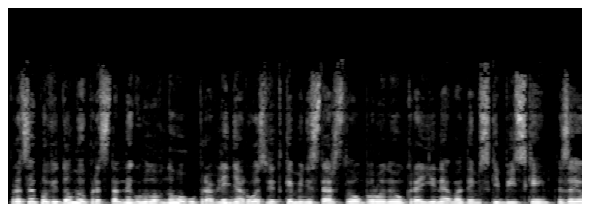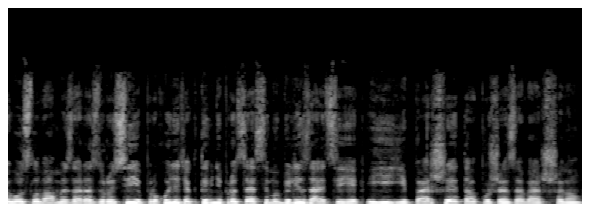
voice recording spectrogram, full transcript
Про це повідомив представник головного управління розвідки Міністерства оборони України Вадим Скібіцький. За його словами, зараз у Росії проходять активні процеси мобілізації, і її перший етап уже завершено.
